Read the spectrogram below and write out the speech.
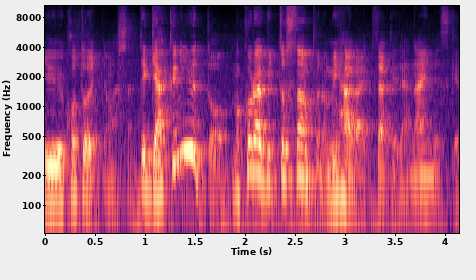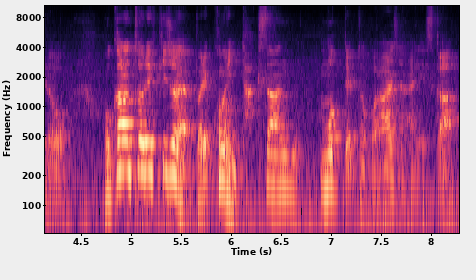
いうことを言ってました。で逆に言うと、まあ、これはビットスタンプのミハが言ってたわけではないんですけど他の取引所はやっぱりコインたくさん持ってるところあるじゃないですか、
